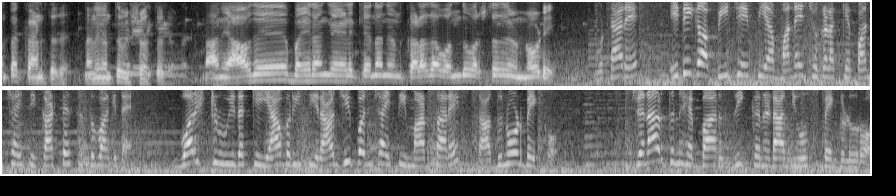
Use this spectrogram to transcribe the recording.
ಅಂತ ಕಾಣ್ತದೆ. ನನಗಂತೂ ವಿಶ್ವಾಸ ನಾನು ಯಾವುದೇ ಬಹಿರಂಗ ಹೇಳಿಕೆನ ನೀವು ಕಳೆದ ಒಂದು ವರ್ಷದಲ್ಲಿ ನೀವು ನೋಡಿ. ಒಟ್ಟಾರೆ ಇದೀಗ ಬಿಜೆಪಿಯ ಮನೆ ಜಗಳಕ್ಕೆ ಪಂಚಾಯಿತಿ ಕಟ್ಟೆ ಸಿದ್ಧವಾಗಿದೆ. ವರಿಷ್ಠರು ಇದಕ್ಕೆ ಯಾವ ರೀತಿ ರಾಜಿ ಪಂಚಾಯಿತಿ ಮಾಡ್ತಾರೆ ಕಾದು ನೋಡಬೇಕು. Janardan Hebbar Zee Kannada news Bengaluru.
